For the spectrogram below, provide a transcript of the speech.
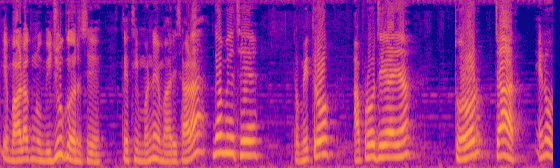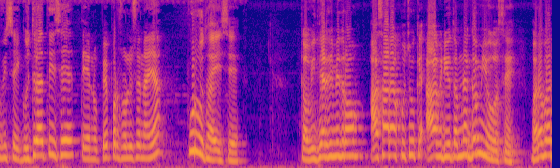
એ બાળકનું બીજું ઘર છે, તેથી મને મારી શાળા ગમે છે. તો મિત્રો, આપણો જે અહીંયા ધોરણ ચાર એનો વિષય ગુજરાતી છે તેનું પેપર સોલ્યુશન અહીંયા પૂરું થાય છે. તો વિદ્યાર્થી મિત્રો, આશા રાખું છું કે આ વીડિયો તમને ગમ્યો હશે, બરાબર?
